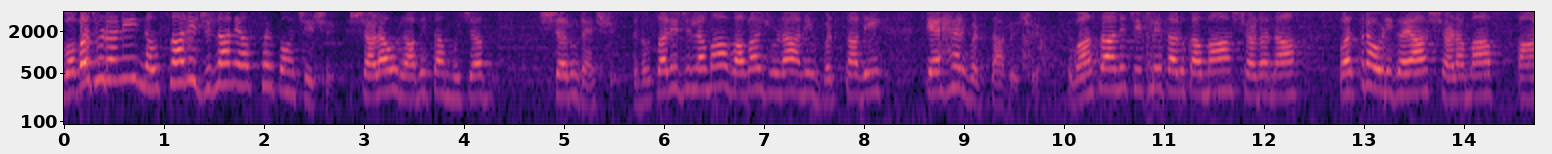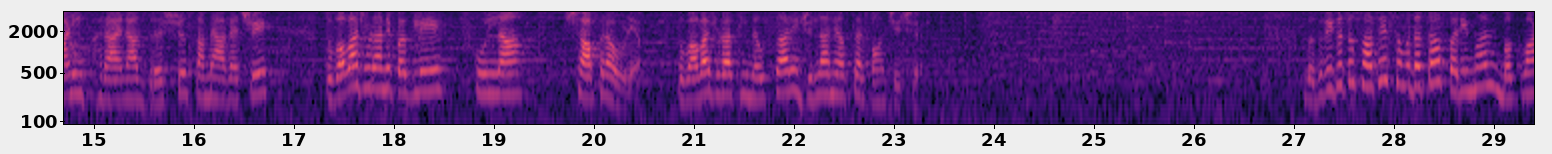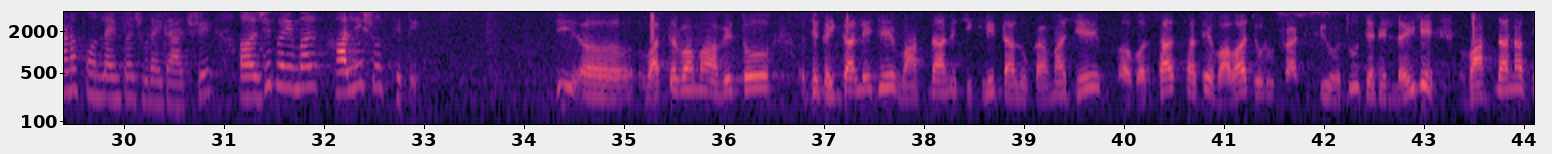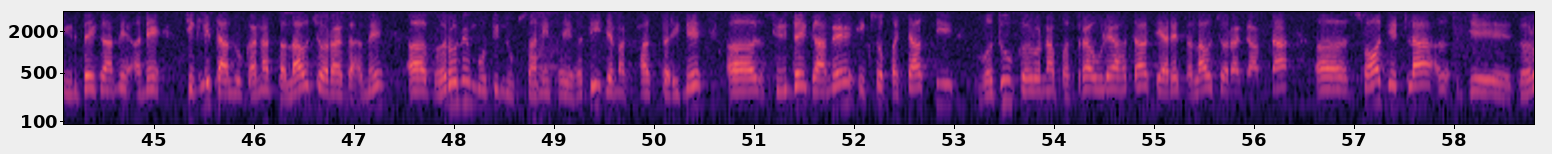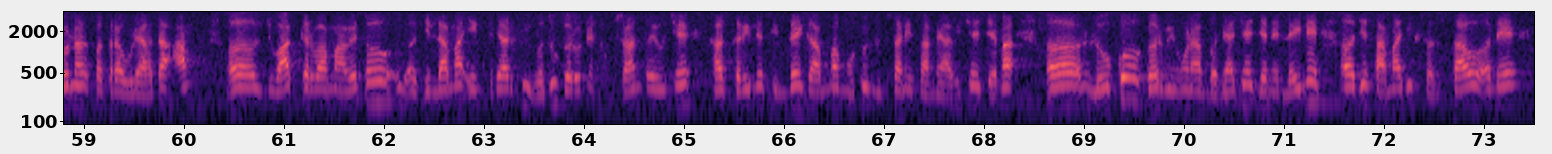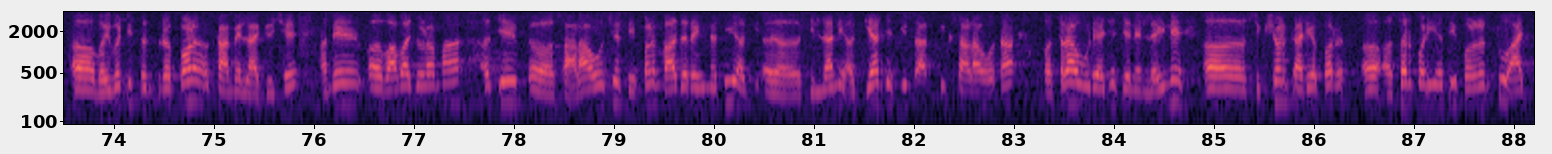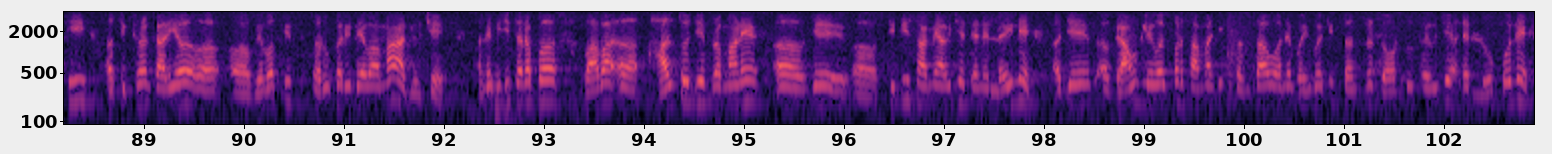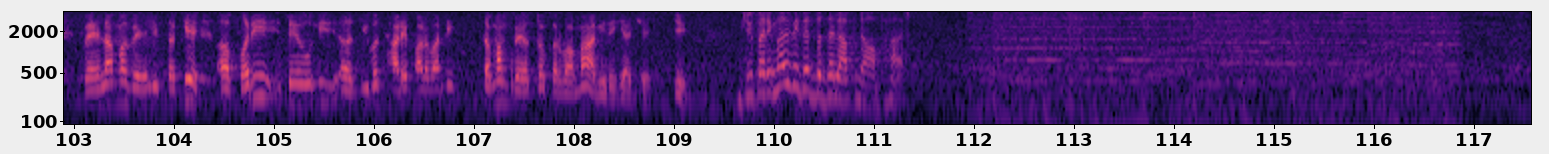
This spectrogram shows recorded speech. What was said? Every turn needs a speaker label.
Speaker 1: વાવાઝોડાની નવસારી જિલ્લાને અસર પહોંચી છે. શાળાઓ રાબેતા મુજબ શરૂ રહેશે. તો નવસારી જિલ્લામાં વાવાઝોડા અને વરસાદે કહેર વરસાવ્યો છે. તો વાંસદા અને ચીખલી તાલુકામાં શાળાના પતરા ઉડી ગયા. શાળામાં પાણી ભરાયાના દ્રશ્યો સામે આવ્યા છે. તો વાવાઝોડાને પગલે સ્કૂલના છાપરા ઉડ્યા તો વાવાઝોડાથી નવસારી જિલ્લાને અસર પહોંચી છે. વધુ વિગતો સાથે સંવાદદાતા પરિમલ મકવાણા ફોન લાઈન પર જોડાઈ ગયા છે. જી પરિમલ, હાલની શું સ્થિતિ?
Speaker 2: જી વાત કરવામાં આવે તો જે ગઈકાલે જે વાંસદા અને ચીખલી તાલુકામાં જે વરસાદ સાથે વાવાઝોડું ત્રાટક્યું હતું જેને લઈને વાંસદાના સિણધઈ ગામે અને ચીખલી તાલુકાના તલાવચોરા ગામે ઘરોને મોટી નુકસાની થઈ હતી જેમાં ખાસ કરીને અ, ગામે એકસો થી વધુ ઘરોના પતરા ઉડ્યા હતા ત્યારે તલાવચોરા ગામના સો જેટલા જે ઘરોના પતરા ઉડ્યા હતા આમ વાત કરવામાં આવે તો જિલ્લામાં એક હજારથી વધુ ઘરોને નુકસાન થયું છે. ખાસ કરીને સિંધઈ ગામમાં મોટું નુકસાની સામે આવી છે, જેમાં લોકો ઘર વિહોણા બન્યા છે, જેને લઈને જે સામાજિક સંસ્થાઓ અને વહીવટી તંત્ર પણ કામે લાગ્યું છે. અને વાવાઝોડામાં જે શાળાઓ છે તે પણ બાદ રહી નથી. જિલ્લાની અગિયાર જેટલી પ્રાથમિક શાળાઓના પતરા ઉડ્યા છે, જેને લઈને શિક્ષણ કાર્ય પર અસર પડી હતી, પરંતુ આજથી શિક્ષણ કાર્ય વ્યવસ્થિત શરૂ કરી દેવામાં આવ્યું છે. અને બીજી તરફ વાવા હાલ તો જે પ્રમાણે જે સ્થિતિ સામે આવી છે, તેને લઈને જે ગ્રાઉન્ડ લેવલ પર સામાજિક સંસ્થાઓ અને વહીવટી તંત્ર દોડતું થયું છે અને લોકોને વહેલામાં વહેલી તકે ફરી તેઓની જીવન થાળે પાડવાની તમામ પ્રયત્નો કરવામાં આવી રહ્યા છે. જી.
Speaker 1: જી, પરિમલ વિગત બદલ આપનો આભાર.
